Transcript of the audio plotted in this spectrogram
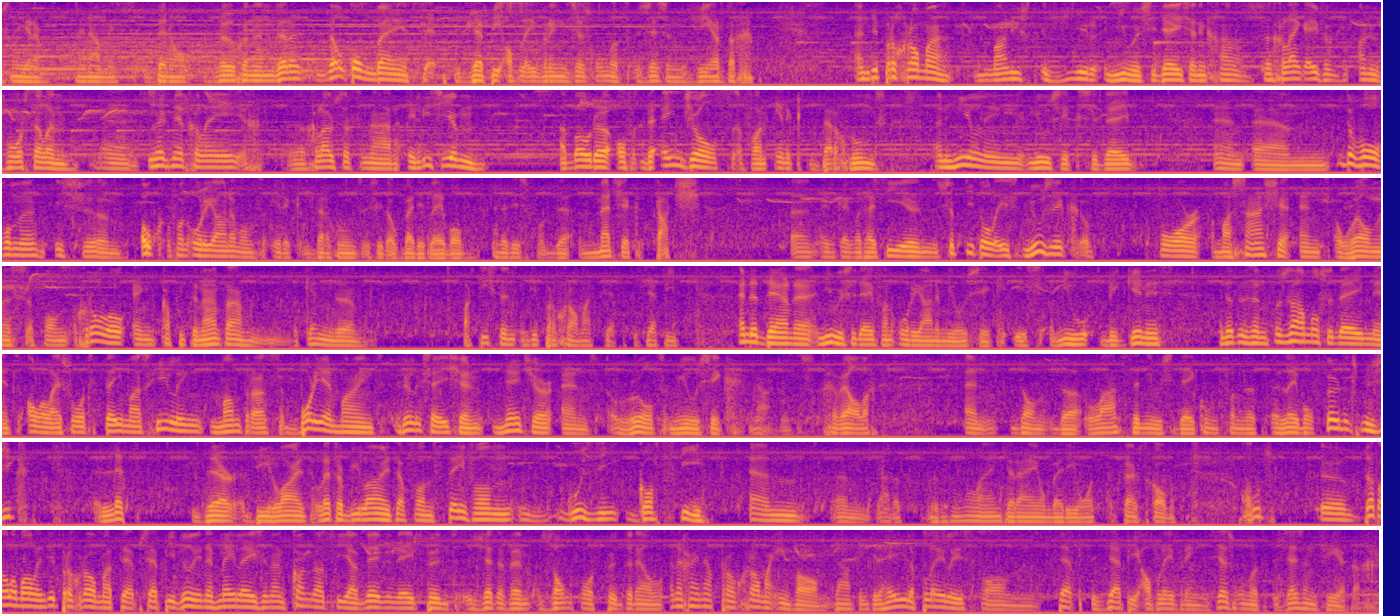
Dames en heren. Mijn naam is Benno Veugen en welkom bij Zappie aflevering 646. En dit programma, maar liefst vier nieuwe cd's en ik ga ze gelijk even aan u voorstellen. Uh, u heeft net uh, geluisterd naar Elysium, Abode of the Angels van Erik Berglund. Een healing music cd en um, de volgende is um, ook van Oriana, want Erik Berglund zit ook bij dit label. En dat is van de Magic Touch. Even kijken, wat heeft die? Een subtitel is Music for Massage and Wellness van Grollo en Capitanata. Bekende artiesten in dit programma, Tap Zappi. En de derde nieuwe cd van Oriana Music is New Beginners. En dat is een verzamel-cd met allerlei soorten thema's. Healing, mantras, body and mind, relaxation, nature and world music. Nou, dat is geweldig. En dan de laatste nieuwe cd komt van het label Phoenix Muziek. Let There Be Light. Let There Be Light van Stefan Guzigowski. En um, ja, dat, dat is nog wel een eentje rijden om bij die jongen thuis te komen. Goed, uh, dat allemaal in dit programma TapSappie. Wil je het meelezen, dan kan dat via www.zfmzandvoort.nl En dan ga je naar programma info. Daar vind je de hele playlist van Tap Zappie aflevering 646.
